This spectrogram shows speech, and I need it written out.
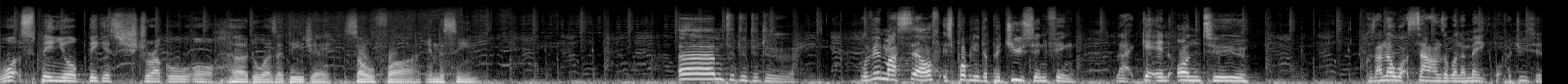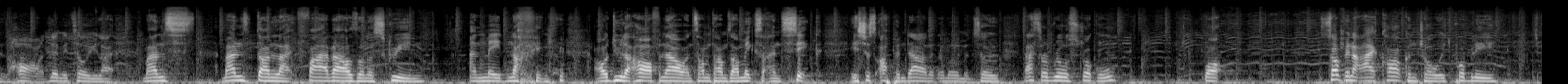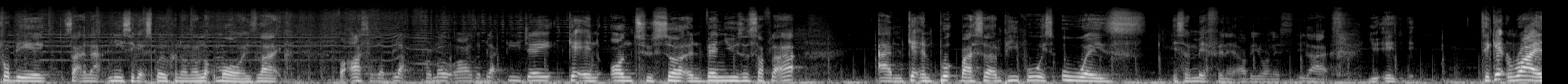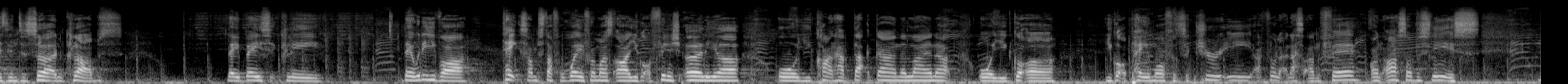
What's been your biggest struggle or hurdle as a DJ so far in the scene? Um, do, do, do, within myself, it's probably the producing thing, like getting onto. Because I know what sounds I want to make, but producing is hard. Let me tell you, like man's man's done like five hours on a screen and made nothing. I'll do like half an hour, and sometimes I'll make something sick. It's just up and down at the moment, so that's a real struggle. But something that I can't control is probably it's probably something that needs to get spoken on a lot more. Is like for us as a black promoter, as a black DJ, getting onto certain venues and stuff like that, and getting booked by certain people. It's always it's a myth in it. I'll be honest. Like you, it, it- to get rise into certain clubs, they basically they would either take some stuff away from us. Oh, you got to finish earlier, or you can't have that guy in the lineup, or you gotta you gotta pay more for security. I feel like that's unfair on us. Obviously, it's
